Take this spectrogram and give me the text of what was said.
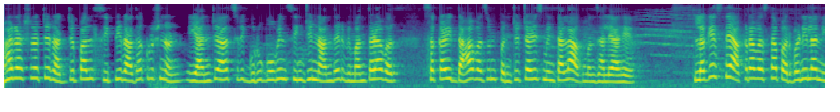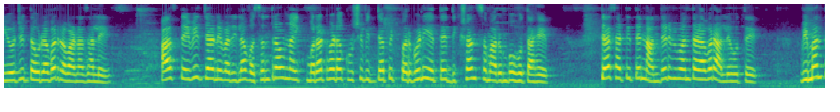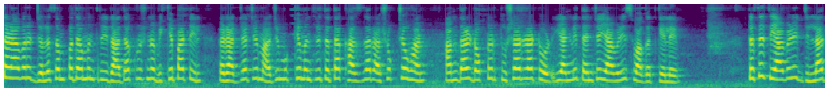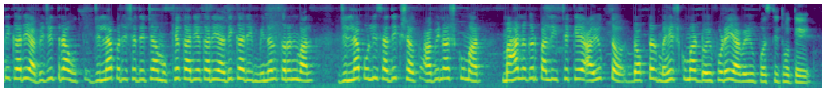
महाराष्ट्राचे राज्यपाल C P Radhakrishnan यांचे आज श्री गुरु गोविंद सिंगजी नांदेड विमानतळावर सकाळी दहा वाजून पंचेचाळीस मिनिटाला आगमन झाले आहे. लगेच ते अकरा वाजता परभणीला नियोजित दौऱ्यावर रवाना झाले. आज तेवीस जानेवारीला वसंतराव नाईक मराठवाडा कृषी विद्यापीठ परभणी येथे दीक्षांत समारंभ होत आहे. त्यासाठी ते नांदेड विमानतळावर आले होते. विमानतळावर जलसंपदा मंत्री राधाकृष्ण विखे पाटील राज्याचे माजी मुख्यमंत्री तथा खासदार अशोक चव्हाण आमदार डॉक्टर तुषार राठोड यांनी त्यांचे यावेळी स्वागत केले. तसेच यावेळी जिल्हाधिकारी अभिजित राऊत जिल्हा परिषदेच्या मुख्य कार्यकारी अधिकारी मिनल करणवाल जिल्हा पोलीस अधीक्षक अविनाश कुमार महानगरपालिकेचे आयुक्त डॉक्टर महेश कुमार यावेळी उपस्थित होते.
